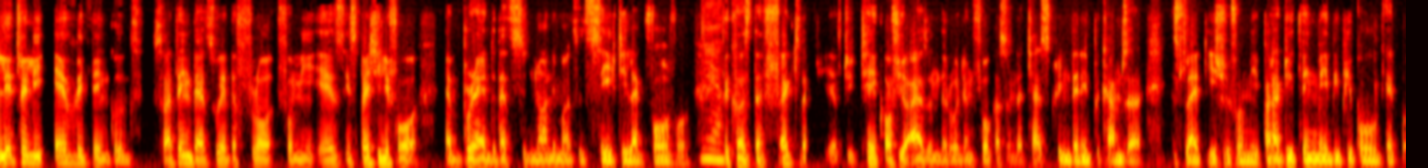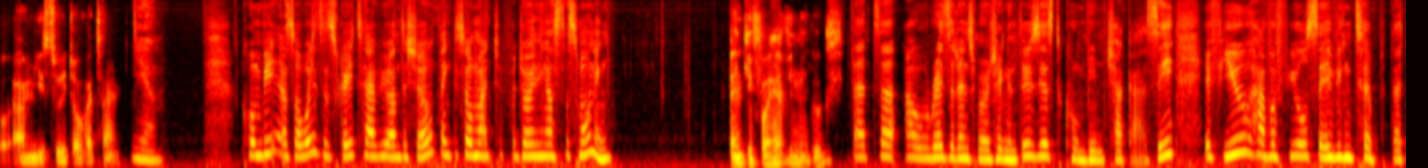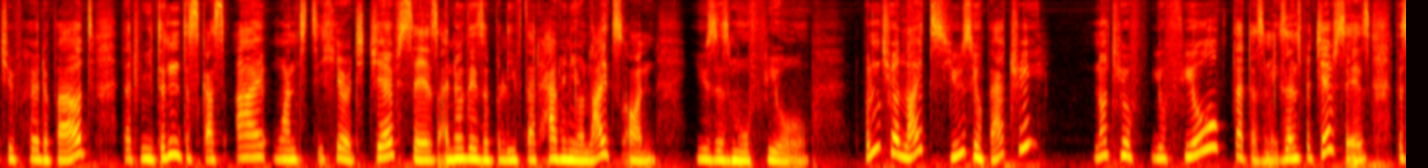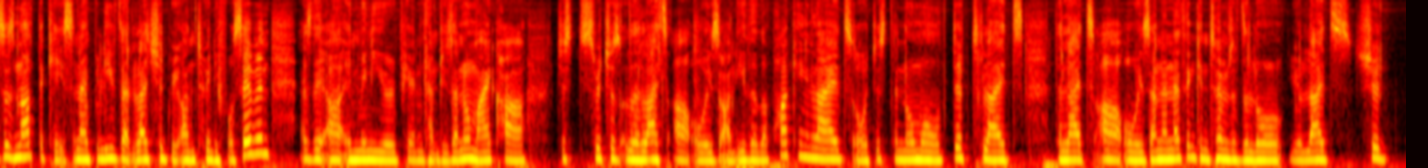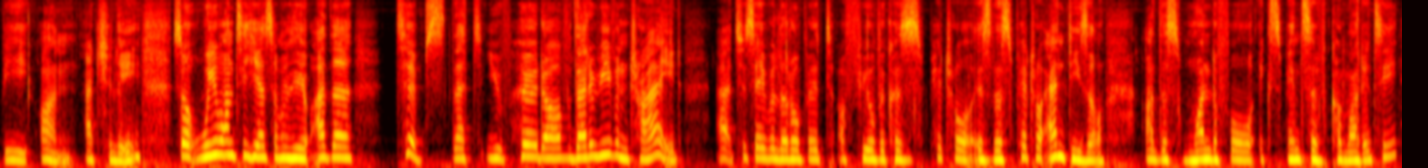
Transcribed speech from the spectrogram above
literally everything Googs. So I think that's where the flaw for me is, especially for a brand that's synonymous with safety like Volvo. Yeah. Because the fact that you have to take off your eyes on the road and focus on the touch screen, then it becomes a, a slight issue for me. But I do think maybe people will get um, used to it over time. Yeah. Kumbi, as always, it's great to have you on the show. Thank you so much for joining us this morning. Thank you for having me, Googs. That's uh, our resident motoring enthusiast, Kumbi Mtshakazi. If you have a fuel saving tip that you've heard about that we didn't discuss, I want to hear it. Jeff says, I know there's a belief that having your lights on uses more fuel. Wouldn't your lights use your battery? Not your your fuel. That doesn't make sense. But Jeff says this is not the case, and I believe that lights should be on 24/7, as they are in many European countries. I know my car just switches; the lights are always on, either the parking lights or just the normal dipped lights. The lights are always on, and I think in terms of the law, your lights should be on actually. So we want to hear some of your other tips that you've heard of that have even tried uh, to save a little bit of fuel because petrol is this petrol and diesel are this wonderful expensive commodity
